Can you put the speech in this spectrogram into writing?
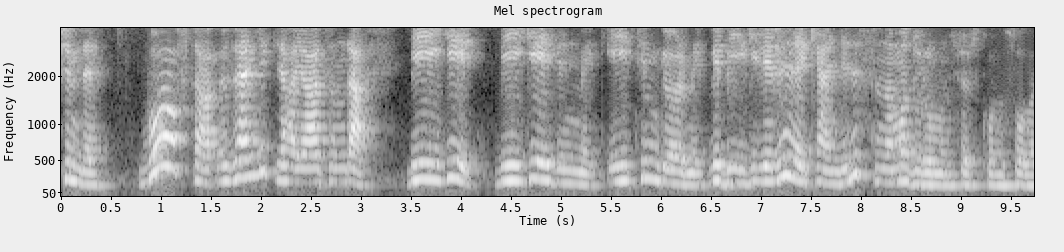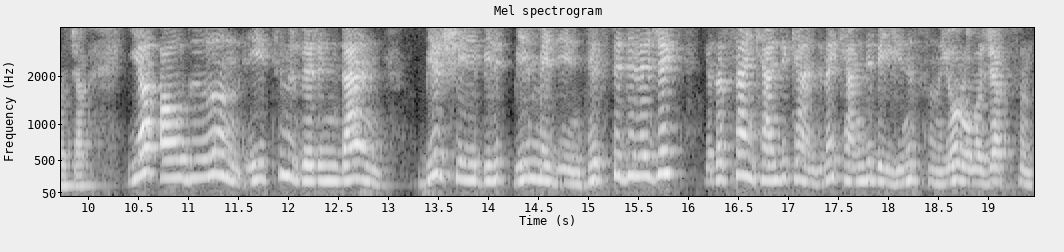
Şimdi bu hafta özellikle hayatında bilgi, bilgi edinmek, eğitim görmek ve bilgilerinle kendini sınama durumun söz konusu olacak. Ya aldığın eğitim üzerinden bir şeyi bilip bilmediğin test edilecek ya da sen kendi kendine kendi bilgini sınıyor olacaksın.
